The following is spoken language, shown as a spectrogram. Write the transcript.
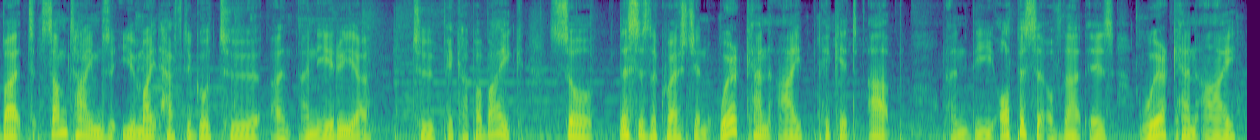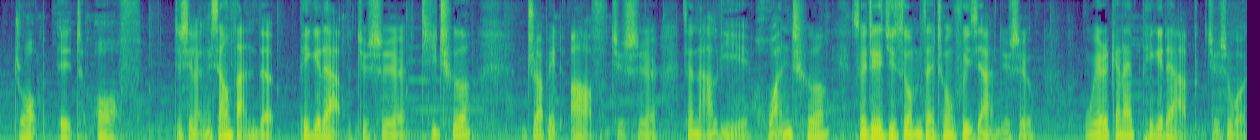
But sometimes you might have to go to an, an area to pick up a bike. So, this is the question where can I pick it up? And the opposite of that is where can I drop it off? 这是两个相反的。Pick it up 就是提车 ，drop it off 就是在哪里还车。所以这个句子我们再重复一下，就是 Where can I pick it up？就是我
